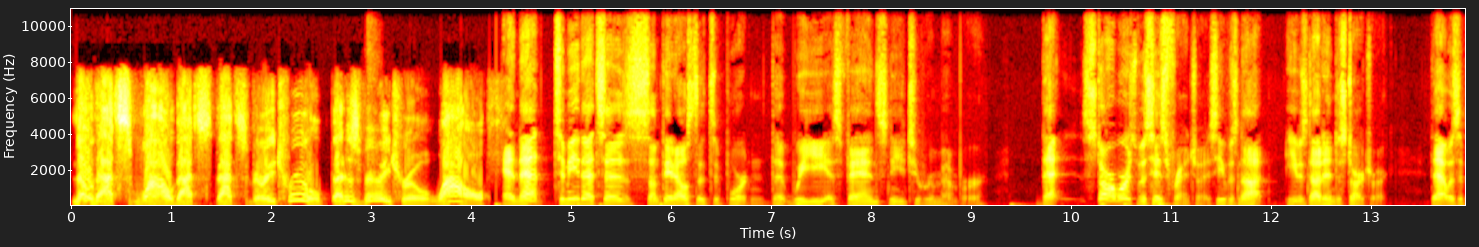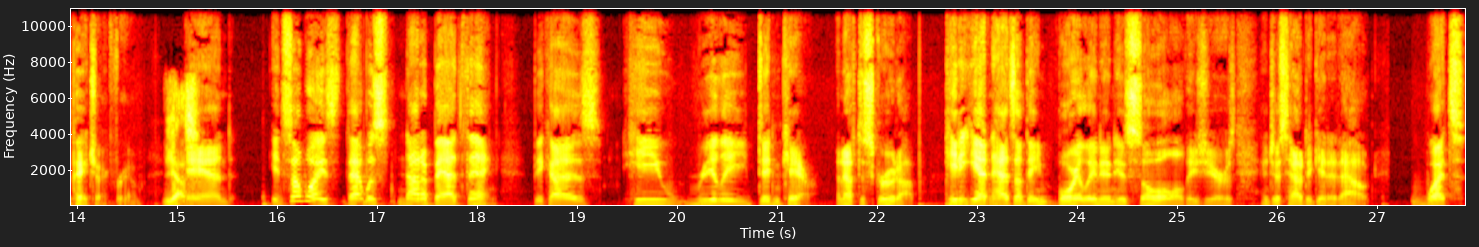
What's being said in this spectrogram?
No. That's wow. That's that's very true. That is very true. Wow. And that to me that says something else that's important that we as fans need to remember. That Star Wars was his franchise. He was not. He was not into Star Trek. That was a paycheck for him. Yes. And in some ways, that was not a bad thing because he really didn't care enough to screw it up. He, he hadn't had something boiling in his soul all these years and just had to get it out. What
